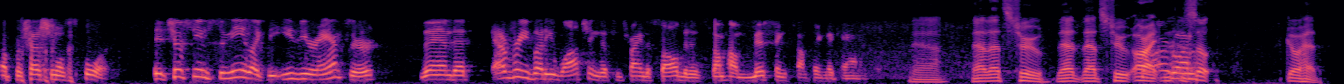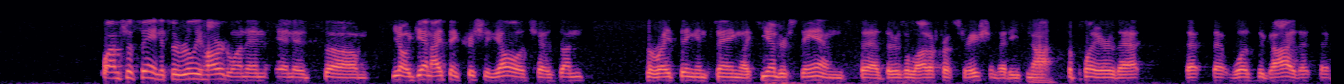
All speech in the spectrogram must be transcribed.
a professional sport? It just seems to me like the easier answer than that everybody watching this and trying to solve it is somehow missing something mechanical. Yeah, yeah, that's true. That that's true. All right, so go ahead. Well, I'm just saying it's a really hard one, and and it's um, you know again I think Christian Yelich has done the right thing in saying like he understands that there's a lot of frustration that he's not the player that that that was the guy that that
